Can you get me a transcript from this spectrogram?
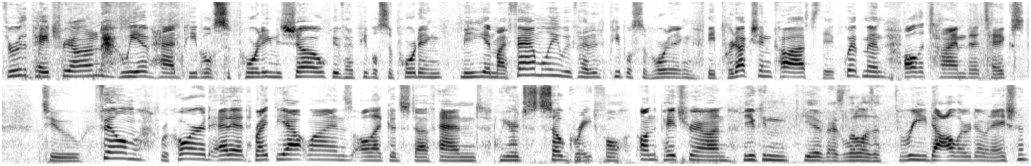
Through the Patreon, we have had people supporting the show. We've had people supporting me and my family. We've had people supporting the production costs, the equipment, all the time that it takes to film, record, edit, write the outlines, all that good stuff. And we are just so grateful. On the Patreon, you can give as little as a $3 donation.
